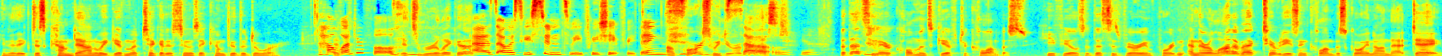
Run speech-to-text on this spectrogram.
You know, they just come down. We give them a ticket as soon as they come through the door. How It's- wonderful! It's really good. As OSU students, we appreciate free things. Of course, we do our So, best. yeah. But that's Mayor Coleman's gift to Columbus. He feels that this is very important. And there are a lot of activities in Columbus going on that day.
